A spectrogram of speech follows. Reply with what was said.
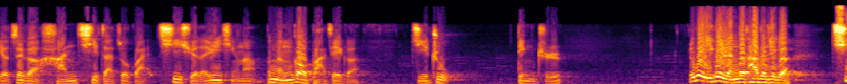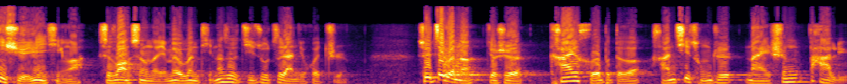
有这个寒气在作怪，气血的运行呢不能够把这个脊柱顶直。如果一个人的他的这个气血运行啊是旺盛的，也没有问题，那是脊柱自然就会直。所以这个呢，就是开合不得，寒气从之，乃生大吕。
